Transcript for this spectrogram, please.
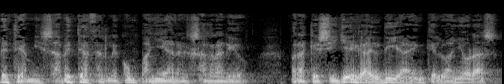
Vete a misa, vete a hacerle compañía en el sagrario, para que si llega el día en que lo añoras,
